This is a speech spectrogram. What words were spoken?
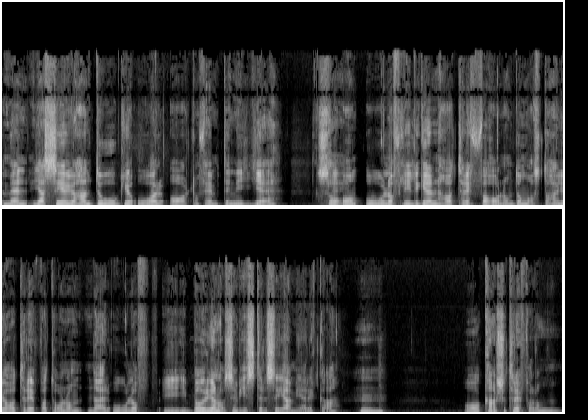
men jag ser ju, han dog ju år 1859. Så Okej. om Olof Liljegren har träffat honom, då måste han ju ha träffat honom när Olof i i början av sin vistelse i Amerika. Mm. Och kanske träffar de,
